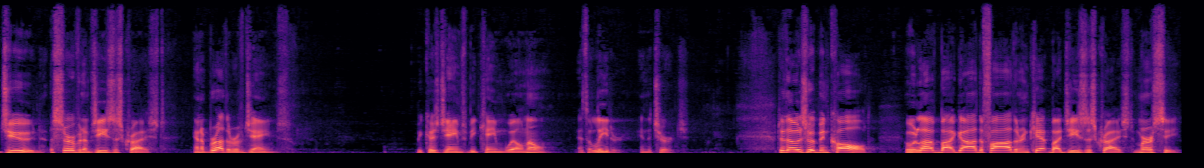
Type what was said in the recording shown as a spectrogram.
Jude, a servant of Jesus Christ and a brother of James, because James became well known as a leader in the church. To those who have been called, who are loved by God the Father and kept by Jesus Christ, mercy,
